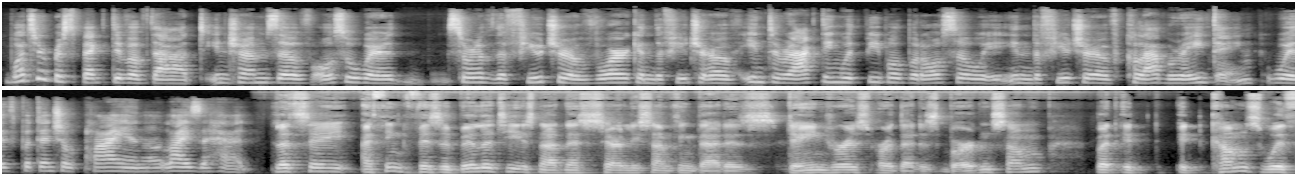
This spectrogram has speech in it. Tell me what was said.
What's your perspective of that in terms of also where sort of the future of work and the future of interacting with people, but also in the future of collaborating with potential client lies ahead? Let's say I think visibility is not necessarily something that is dangerous or that is burdensome but it it comes with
